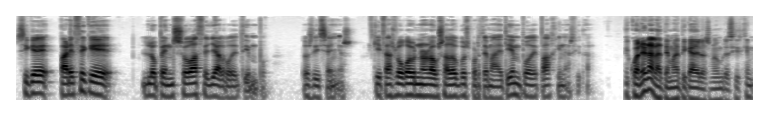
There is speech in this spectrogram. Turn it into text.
sí que parece que lo pensó hace ya algo de tiempo, los diseños. Quizás luego no lo ha usado pues por tema de tiempo, de páginas y tal. ¿Y ¿Cuál era la temática de los nombres? Que es que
